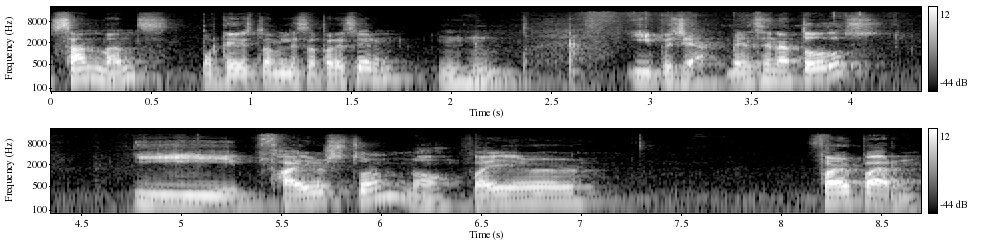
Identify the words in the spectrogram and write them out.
Sandmans, porque ellos también les aparecieron. Y pues ya, vencen a todos. Y Firestorm, no, Fire. Fire Pattern.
